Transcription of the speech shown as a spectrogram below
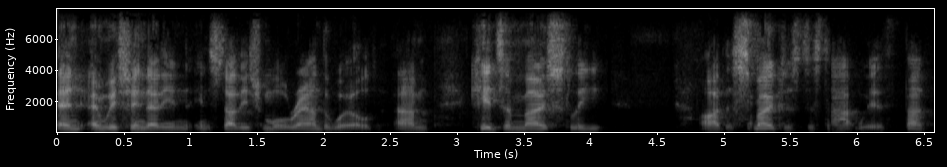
and, and we've seen that in, in studies from all around the world. Um, kids are mostly either smokers to start with, but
